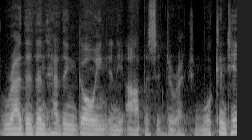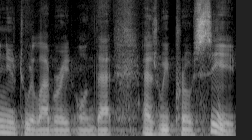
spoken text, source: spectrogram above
rather than having going in the opposite direction. We'll continue to elaborate on that as we proceed.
